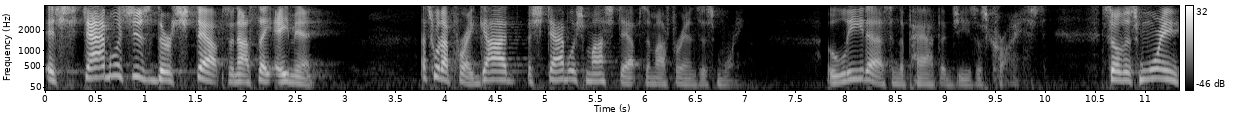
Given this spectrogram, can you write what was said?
establishes their steps. And I say, Amen. That's what I pray. God, establish my steps and my friends this morning. Lead us in the path of Jesus Christ. So this morning,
